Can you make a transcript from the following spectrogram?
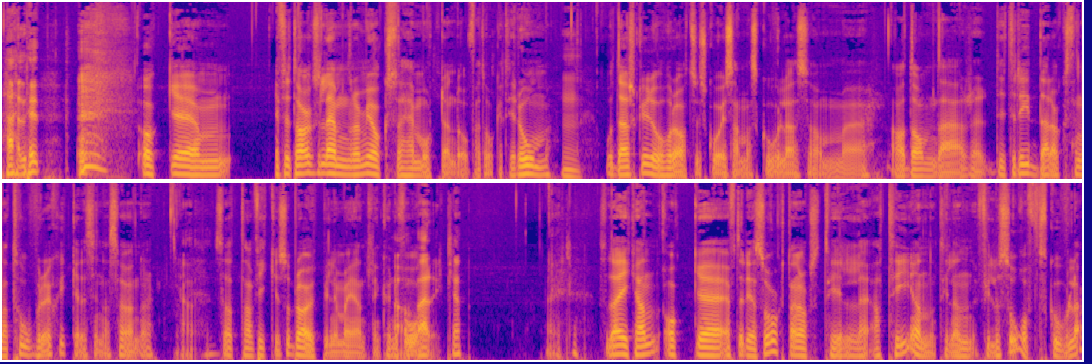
härligt. Och ehm, efter ett tag så lämnade de ju också hemorten då för att åka till Rom. Mm. Och där skulle då Horatius gå i samma skola som eh, ja, de där dit riddare och senatorer skickade sina söner. Ja, Så att han fick ju så bra utbildning man egentligen kunde ja få. verkligen. verkligen. Så där gick han och eh, efter det så åkte han också till Aten till en filosofskola.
